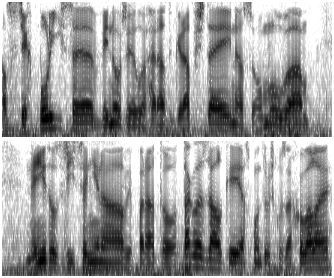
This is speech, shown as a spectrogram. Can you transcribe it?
A z těch polí se vynořil hrad Grabstein, já se omlouvám. Není to zřícenina, vypadá to takhle z dálky, aspoň trošku zachovalé.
